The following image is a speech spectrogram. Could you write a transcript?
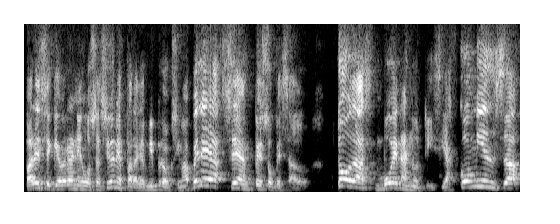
Parece que habrá negociaciones para que mi próxima pelea sea en peso pesado. Todas buenas noticias. Comienza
